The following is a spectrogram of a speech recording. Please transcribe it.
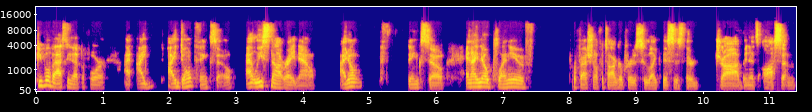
people have asked me that before. I, I I don't think so. At least not right now. I don't think so. And I know plenty of professional photographers who like this is their job and it's awesome.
